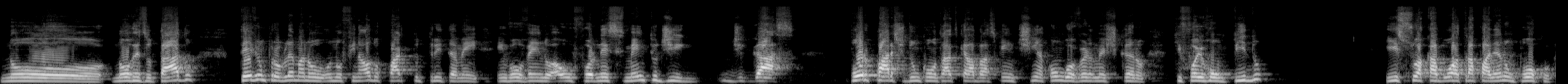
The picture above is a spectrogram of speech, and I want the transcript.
no, no resultado. Teve um problema no, no final do quarto tri também, envolvendo o fornecimento de, de gás por parte de um contrato que a Braskem tinha com o governo mexicano, que foi rompido. Isso acabou atrapalhando um pouco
